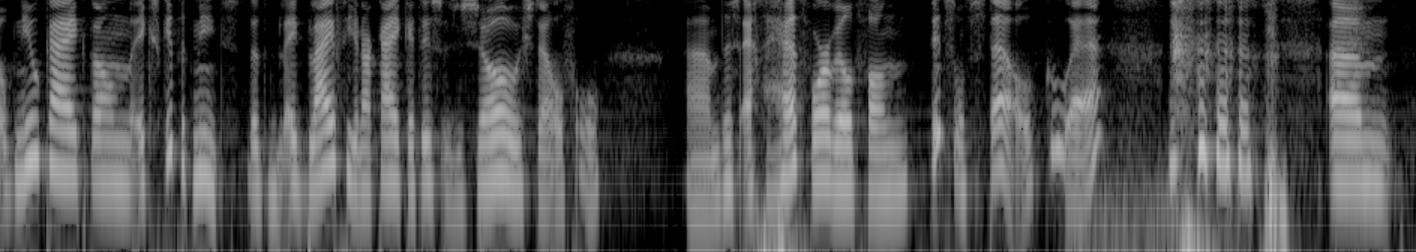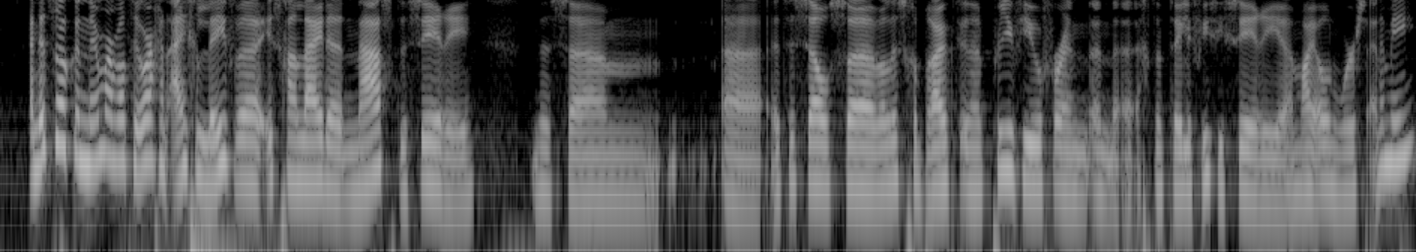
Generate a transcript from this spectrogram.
opnieuw kijk, dan ik skip het niet. Dat, ik blijf hier naar kijken. Het is zo stijlvol. Ehm, dus echt het voorbeeld van, dit is onze stijl. Cool, hè? Ehm, en dit is ook een nummer wat heel erg een eigen leven is gaan leiden naast de serie. Dus eh, het is zelfs eh, wel eens gebruikt in een preview voor een, een echt een televisieserie, eh, My Own Worst Enemy.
